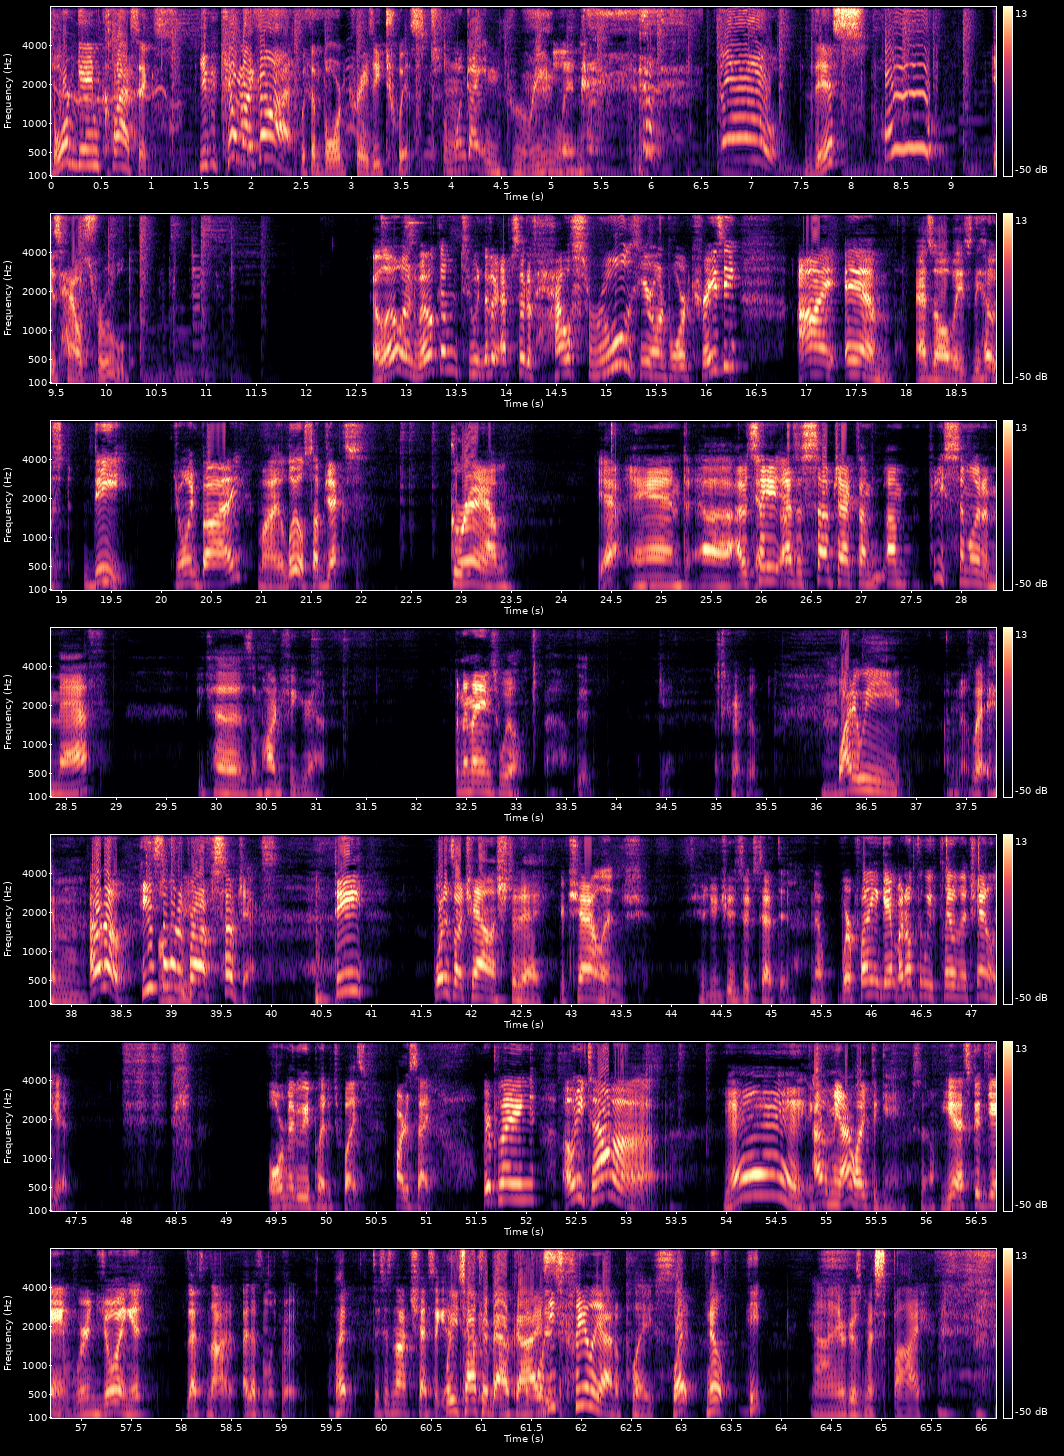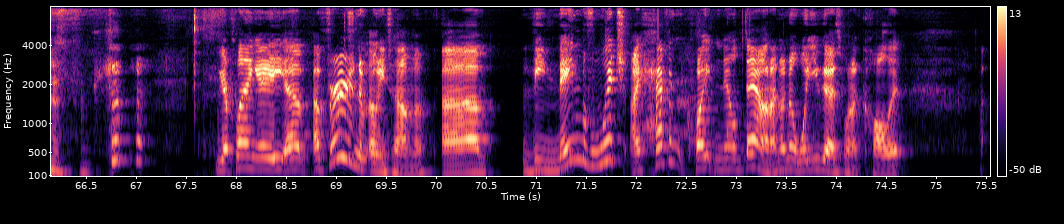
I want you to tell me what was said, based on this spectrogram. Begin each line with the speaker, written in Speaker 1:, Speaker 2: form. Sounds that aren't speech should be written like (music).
Speaker 1: Board game classics
Speaker 2: You could kill my guy!
Speaker 1: with a board crazy twist.
Speaker 2: The one guy in Greenland. (laughs)
Speaker 1: Oh! This is House Ruled.
Speaker 2: Hello and welcome to another episode of House Ruled here on Board Crazy. I am, as always, the host D, joined by my loyal subjects.
Speaker 3: Graham.
Speaker 2: Yeah,
Speaker 4: And uh, I would say, as a subject, I'm, I'm pretty similar to math because I'm hard to figure out. But my name's Will.
Speaker 2: Oh, good. Yeah, that's correct, Bill.
Speaker 3: Why do we I don't know. let him?
Speaker 4: I don't know. He's the one who brought up subjects. D, what is our challenge today?
Speaker 2: Your challenge, should you choose to accept it.
Speaker 4: Nope.
Speaker 2: We're playing a game I don't think we've played on the channel yet. or maybe we played it twice. Hard to say. We're playing Onitama.
Speaker 4: Yay! I mean, I like the game, so.
Speaker 2: Yeah, it's a good game. We're enjoying it. That's not, that doesn't look right.
Speaker 3: What?
Speaker 2: This is not chess again.
Speaker 3: What are you talking about, guys?
Speaker 4: Well, he's clearly out of place.
Speaker 3: what? No, he. Ah, there goes my spy. (laughs)
Speaker 2: We are playing a, a, a version of Onitama, um, the name of which I haven't quite nailed down. I don't know what you guys want to call it.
